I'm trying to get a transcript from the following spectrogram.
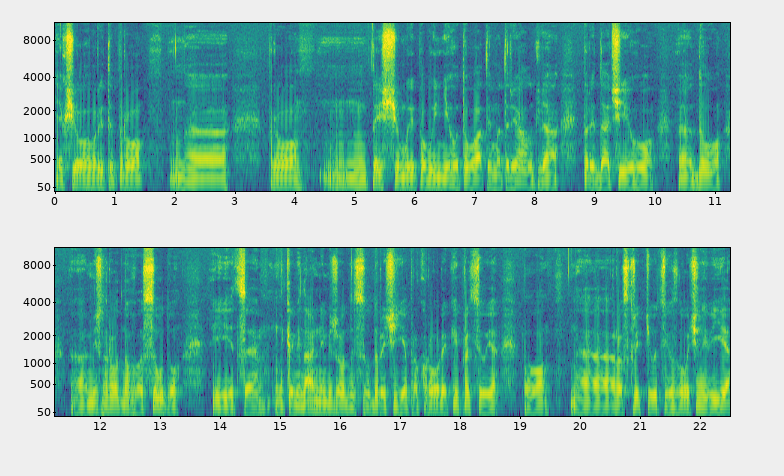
якщо говорити про, про те, що ми повинні готувати матеріал для передачі його е, до е, міжнародного суду, і це кримінальний міжнародний суд. До речі, є прокурор, який працює по е, розкриттю цих злочинів. Є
